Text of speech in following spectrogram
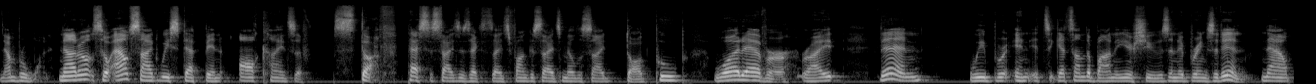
Number one. Now, so outside we step in all kinds of stuff pesticides, insecticides, fungicides, mildicide, dog poop, whatever, right? Then we bring and it gets on the bottom of your shoes and it brings it in. Now,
